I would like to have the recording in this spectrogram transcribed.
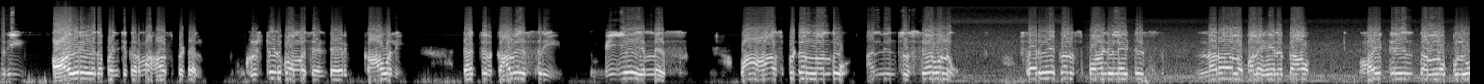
శ్రీ ఆయుర్వేద పంచకర్మ హాస్పిటల్ కృష్ణుడు బొమ్మ centre Kavali. Doctor Kavyasri BAMS మా హాస్పిటల్ నందు అందించు సేవలు సర్వికల్ స్పాండిలైటిస్ నరాల బలహీనత మైగ్రేన్ తలనొప్పులు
